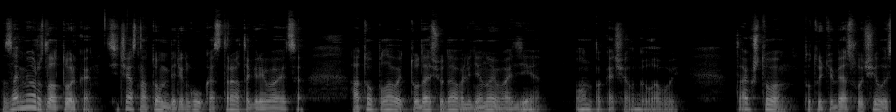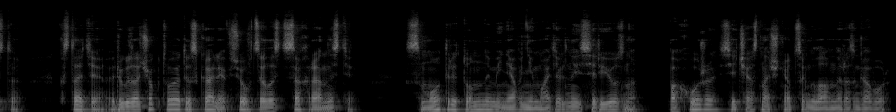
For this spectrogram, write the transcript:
«Замерзла только. Сейчас на том берегу костра отогревается. А то плавать туда-сюда в ледяной воде...» Он покачал головой. «Так что тут у тебя случилось-то? Кстати, рюкзачок твой отыскали, все в целости сохранности». Смотрит он на меня внимательно и серьезно. Похоже, сейчас начнется главный разговор.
